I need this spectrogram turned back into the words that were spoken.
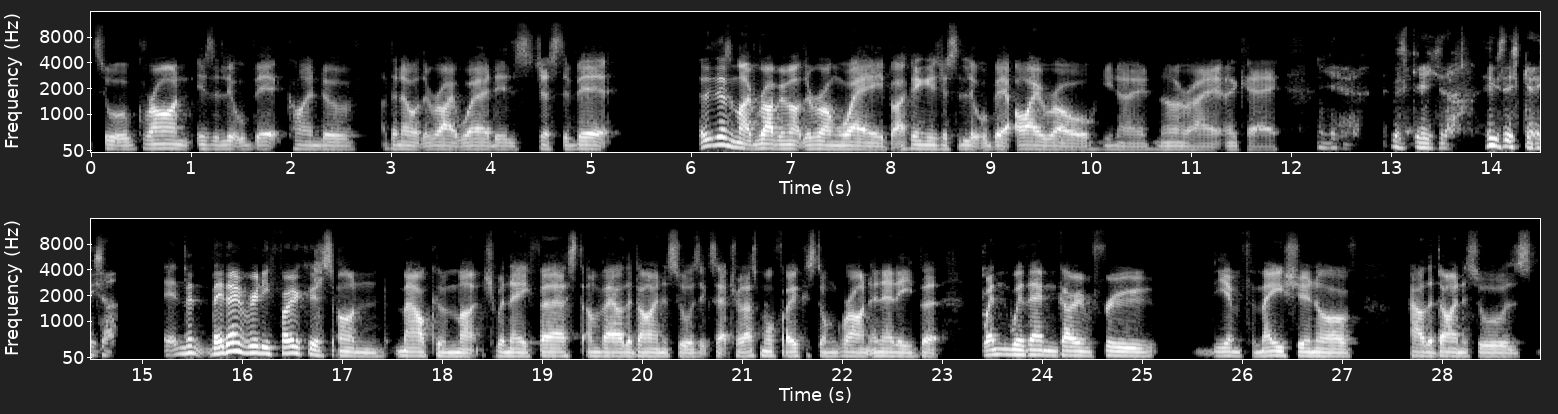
sort of Grant is a little bit kind of I don't know what the right word is, just a bit it doesn't like rub him up the wrong way, but I think he's just a little bit eye roll, you know. All right, okay. Yeah, this geezer. Who's this geezer? And then they don't really focus on Malcolm much when they first unveil the dinosaurs, etc. That's more focused on Grant and Eddie. But when we're then going through the information of how the dinosaurs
